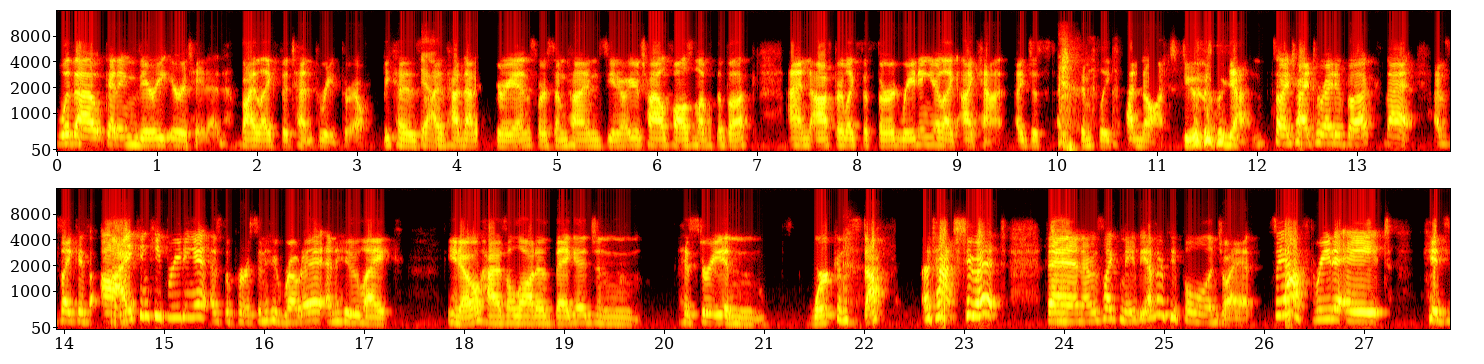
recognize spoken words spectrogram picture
without getting very irritated by like the 10th read through because yeah. I've had that experience where sometimes, you know, your child falls in love with the book and after like the third reading you're like I can't. I just I simply cannot do this again. So I tried to write a book that I was like if I can keep reading it as the person who wrote it and who like, you know, has a lot of baggage and history and work and stuff attached to it, then I was like maybe other people will enjoy it. So yeah, 3 to 8 kids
